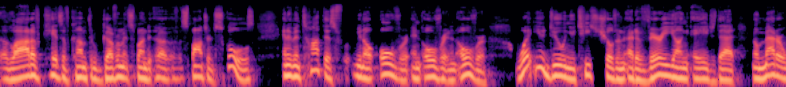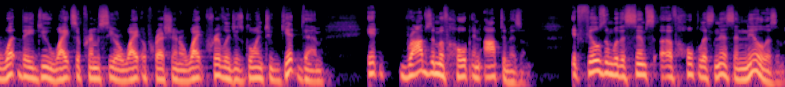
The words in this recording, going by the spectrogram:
A lot of kids have come through government-sponsored uh, schools and have been taught this, you know, over and over and over. What you do when you teach children at a very young age that no matter what they do, white supremacy or white oppression or white privilege is going to get them, it robs them of hope and optimism. It fills them with a sense of hopelessness and nihilism.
